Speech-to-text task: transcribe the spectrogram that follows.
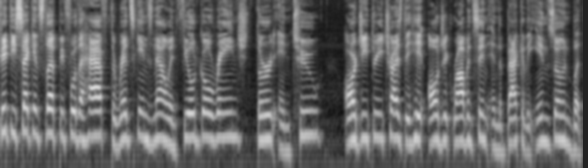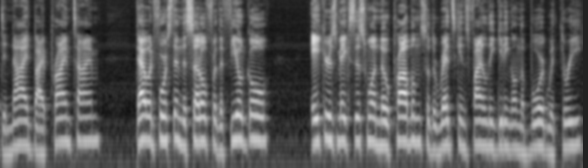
50 seconds left before the half. The Redskins now in field goal range, third and two. RG3 tries to hit Aldrick Robinson in the back of the end zone, but denied by primetime. That would force them to settle for the field goal. Akers makes this one no problem, so the Redskins finally getting on the board with three.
